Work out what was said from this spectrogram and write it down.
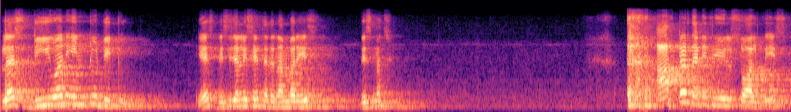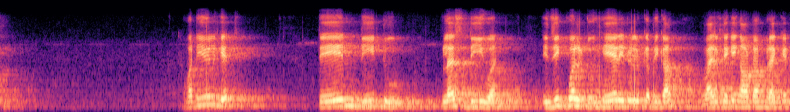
plus d1 into d2 yes this is only said that the number is this much. After that if you will solve this what you will get? 10 d2 plus d1 is equal to here it will become while taking out of bracket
